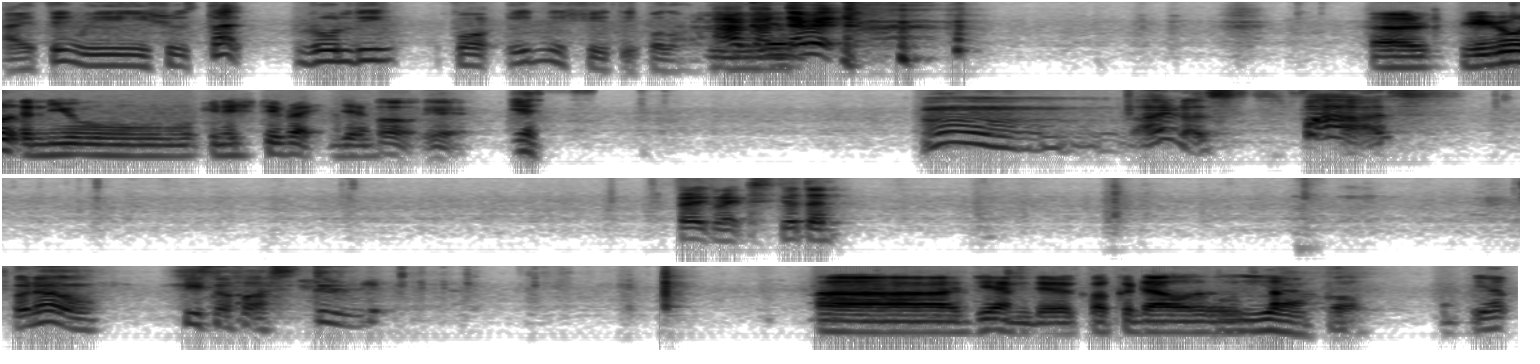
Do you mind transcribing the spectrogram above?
I think we should start rolling for initiative. Hold on. Ah, god damn it! Uh, reroll a new initiative, right, Jim? oh, yeah. Yes. Hmm, I'm not s- fast. Alright, Rex, your turn. Oh no, he's not fast too. Uh, Jim, the crocodile. Yeah. Yep.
